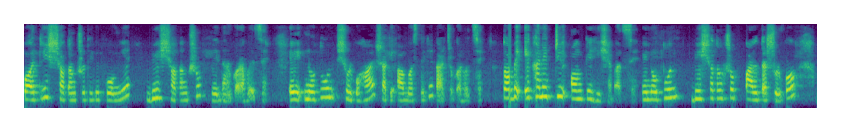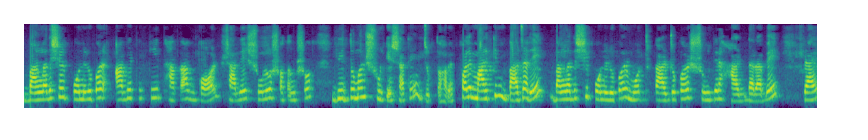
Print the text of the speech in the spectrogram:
পঁয়ত্রিশ শতাংশ থেকে কমিয়ে বিশ শতাংশ নির্ধারণ করা হয়েছে। এই নতুন শুল্ক হার সাতই আগস্ট থেকে কার্যকর হচ্ছে। তবে এখানে একটি অঙ্কের হিসাব আছে। এই নতুন বিশ শতাংশ পাল্টা শুল্ক বাংলাদেশের পণ্যের উপর আগে থেকে থাকা গড় সাড়ে ষোলো শতাংশ বিদ্যমান শুল্কের সাথে যুক্ত হবে। ফলে মার্কিন বাজারে বাংলাদেশি পণ্যের উপর মোট কার্যকর শুল্কের হার দাঁড়াবে প্রায়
